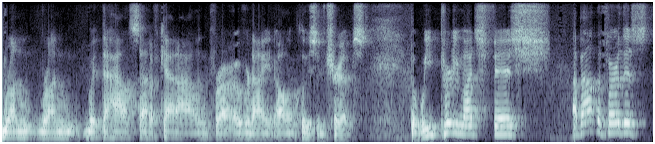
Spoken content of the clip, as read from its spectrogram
run run with the house out of cat island for our overnight all-inclusive trips. But we pretty much fish about the furthest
